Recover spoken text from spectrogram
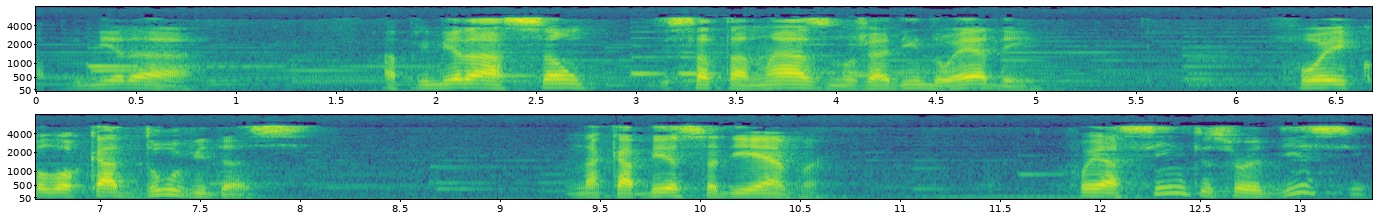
A primeira, a primeira ação de Satanás no jardim do Éden foi colocar dúvidas na cabeça de Eva. Foi assim que o Senhor disse?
